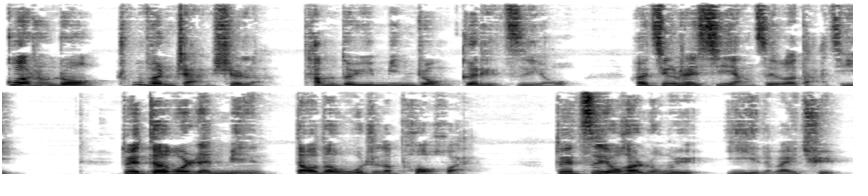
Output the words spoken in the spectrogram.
过程中充分展示了。他们对于民众个体自由和精神信仰自由的打击，对德国人民道德物质的破坏，对自由和荣誉意义的歪曲，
